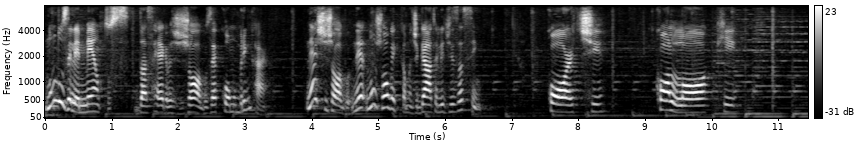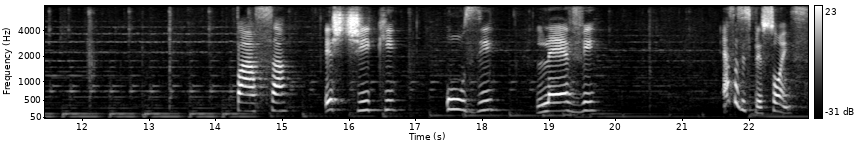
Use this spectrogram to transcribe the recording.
Num dos elementos das regras de jogos é como brincar. Neste jogo, no jogo em cama de gato, ele diz assim: corte, coloque, faça, estique, use, leve, essas expressões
